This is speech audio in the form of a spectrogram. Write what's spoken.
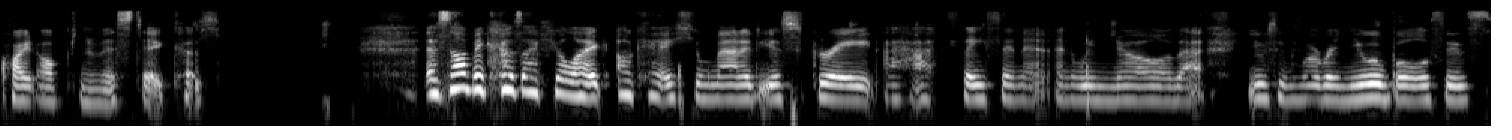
quite optimistic because it's not because I feel like, okay, humanity is great. I have faith in it. And we know that using more renewables is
